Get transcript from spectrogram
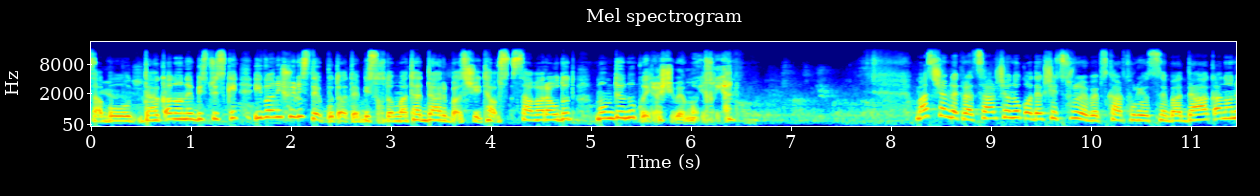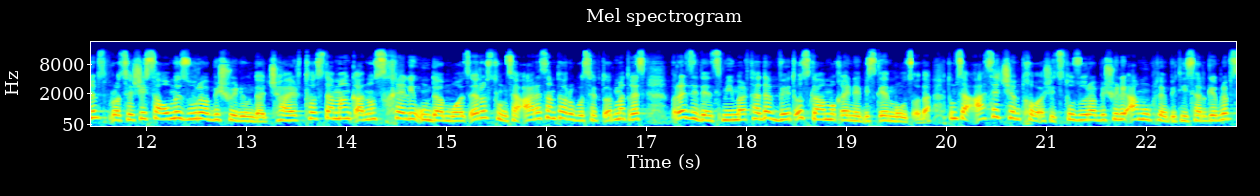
საბოლოო დაკანონებისთვის კი ივანიშვილის დეპუტატების ხდომათა დარბაზში თავს სავარაუდოდ მომდევნო კვირაშივე მოიღრიან. მას შემდეგ რაც საარჩევნო კოდექსში ცვლილებებს ქართული ოცნება დააკანონებს პროცესში საომე ზურაბიშვილი უნდა ჩაერთოს და მან კანონს ხელი უნდა მოაწეროს თუმცა არასამთავრობო სექტორმა დღეს პრეზიდენტს მიმართა და ვეტოს გამოყენებისკენ მოუწოდა. თუმცა ასეთ შემთხვევაში თუ ზურაბიშვილი ამ უფლებით ისარგებლებს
